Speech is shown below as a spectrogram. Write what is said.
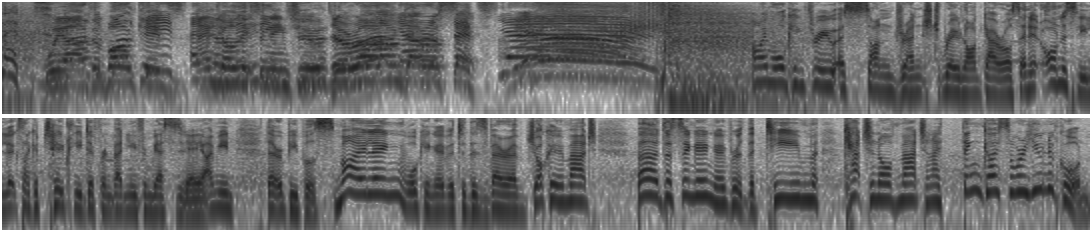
set. We are the Ball Kids, and you're listening to the Roland Garros set. I'm walking through a sun drenched Roland Garros, and it honestly looks like a totally different venue from yesterday. I mean, there are people smiling, walking over to the Zverev Joko match, birds are singing over at the Thiem Khachanov match, and I think I saw a unicorn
